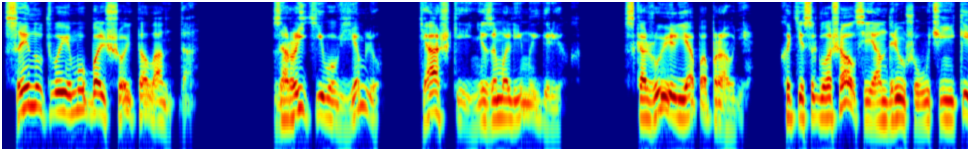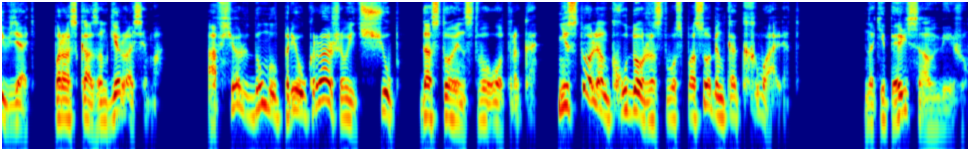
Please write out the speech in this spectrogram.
Сыну твоему большой талант дан. Зарыть его в землю — тяжкий, незамолимый грех. Скажу Илья по правде, хоть и соглашался я Андрюшу в ученики взять по рассказам Герасима, а все ж думал приукрашивать щуп достоинства отрока. Не столь он к художеству способен, как хвалят. Но теперь сам вижу.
